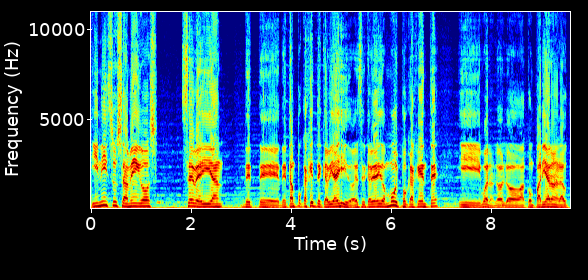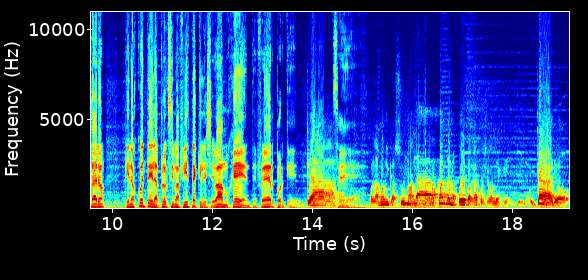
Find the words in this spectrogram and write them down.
y ni sus amigos se veían de, tan poca gente que había ido. Es decir, que había ido muy poca gente y bueno, lo, lo acompañaron a Lautaro. Que nos cuente de la próxima fiesta que le llevamos gente, Fer, porque Claro. Sí. Por la módica suma, Claro. ¿cuánto nos puede pagar por llevarle gente? Lautaro.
